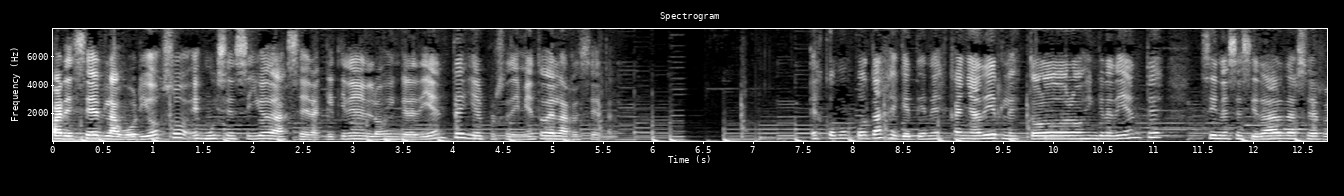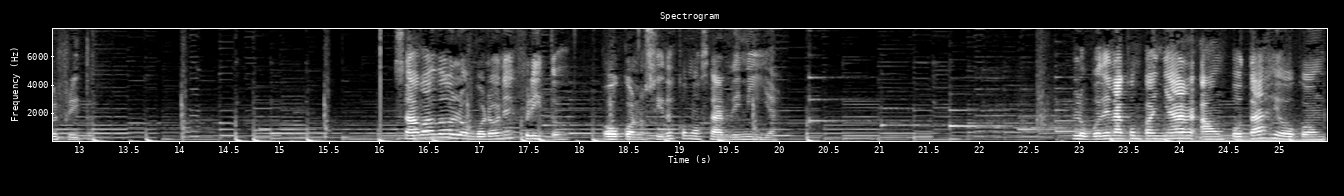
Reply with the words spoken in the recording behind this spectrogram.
parecer laborioso es muy sencillo de hacer. Aquí tienen los ingredientes y el procedimiento de la receta es como un potaje que tienes que añadirles todos los ingredientes sin necesidad de hacer refrito. Sábado, longorones fritos o conocidos como sardinilla. Lo pueden acompañar a un potaje o con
